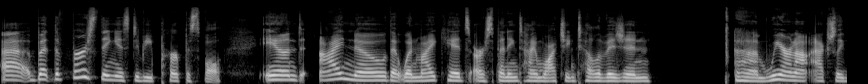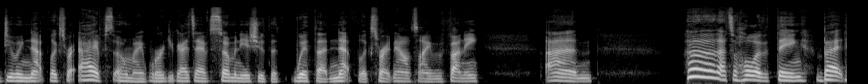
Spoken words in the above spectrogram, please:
Uh, but the first thing is to be purposeful. And I know that when my kids are spending time watching television, um, we are not actually doing Netflix right. I have oh my word, you guys. I have so many issues with with uh, Netflix right now. It's not even funny. Um, Oh, that's a whole other thing. But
